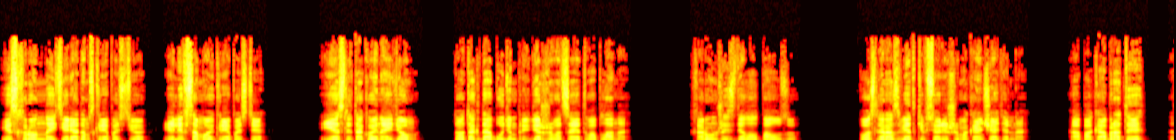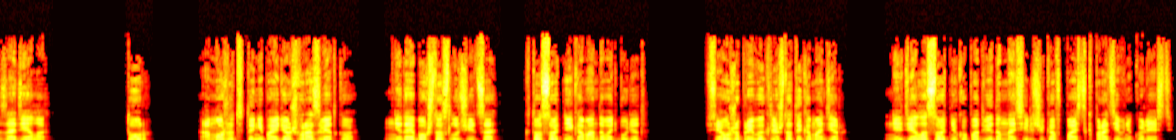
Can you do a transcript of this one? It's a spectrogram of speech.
и схрон найти рядом с крепостью или в самой крепости. Если такой найдем, то тогда будем придерживаться этого плана. Харунжи сделал паузу. После разведки все решим окончательно. А пока, браты, за дело. Тур, а может, ты не пойдешь в разведку? Не дай бог, что случится. Кто сотней командовать будет? Все уже привыкли, что ты командир. Не дело сотнику под видом носильщиков пасть к противнику лезть.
